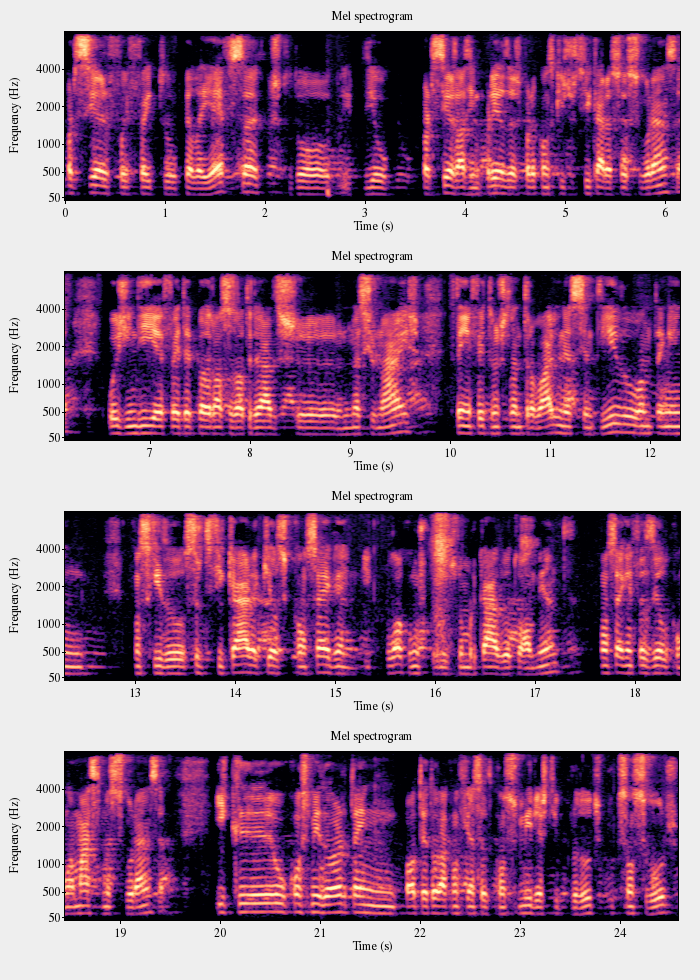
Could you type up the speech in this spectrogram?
parecer foi feito pela EFSA, que estudou e pediu pareceres às empresas para conseguir justificar a sua segurança. Hoje em dia é feita pelas nossas autoridades uh, nacionais, que têm feito um excelente trabalho nesse sentido, onde têm conseguido certificar aqueles que conseguem e que colocam os produtos no mercado atualmente, conseguem fazê-lo com a máxima segurança e que o consumidor tem, pode ter toda a confiança de consumir este tipo de produtos porque são seguros.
